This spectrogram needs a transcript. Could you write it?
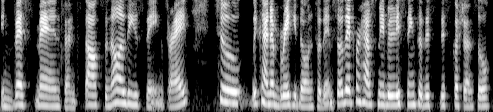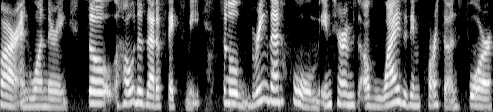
investments and stocks and all these things, right? To we kind of break it down for them. So they perhaps may be listening to this discussion so far and wondering, so how does that affect me? So bring that home in terms of why is it important for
